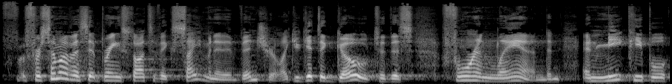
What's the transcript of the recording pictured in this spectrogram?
for some of us, it brings thoughts of excitement and adventure. Like you get to go to this foreign land and, and meet people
